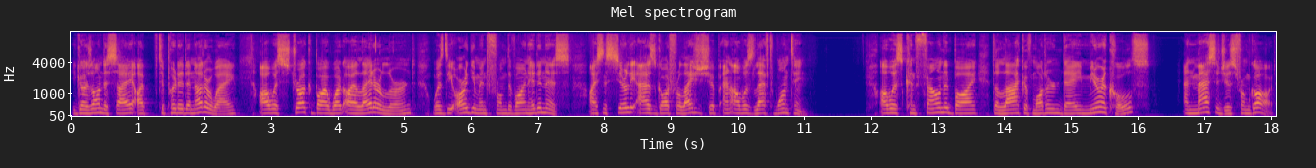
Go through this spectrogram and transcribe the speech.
He goes on to say, I, to put it another way, I was struck by what I later learned was the argument from divine hiddenness. I sincerely asked God for relationship and I was left wanting. I was confounded by the lack of modern day miracles and messages from God.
